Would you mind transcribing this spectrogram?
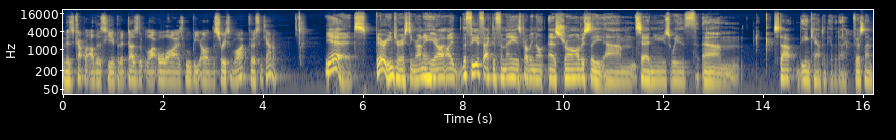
And there's a couple of others here, but it does look like all eyes will be on the Cerise and White first encounter. Yeah, it's very interesting runner here. I, I the fear factor for me is probably not as strong. Obviously, um, sad news with um, start the encounter the other day. First name.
